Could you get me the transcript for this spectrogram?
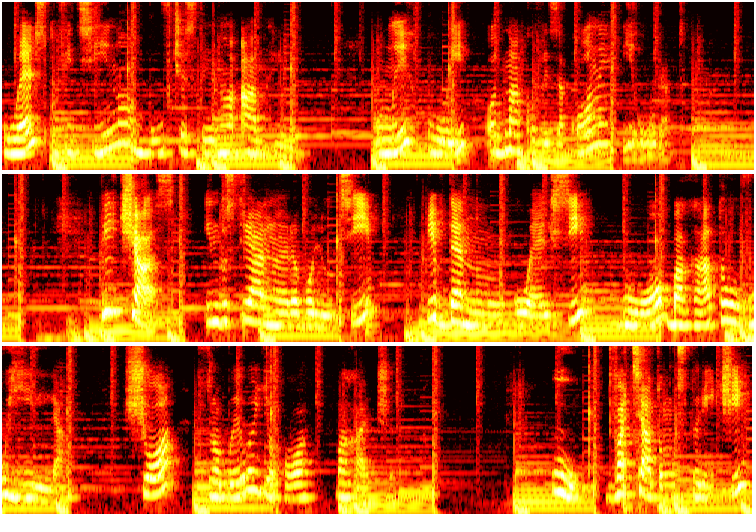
Уельс офіційно був частиною Англії. У них були однакові закони і уряд. Під час індустріальної революції в південному Уельсі було багато вугілля, що зробило його багатшим. У 20 сторіччі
